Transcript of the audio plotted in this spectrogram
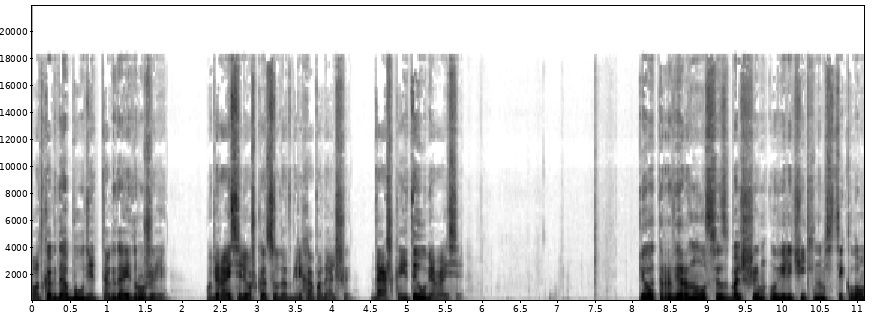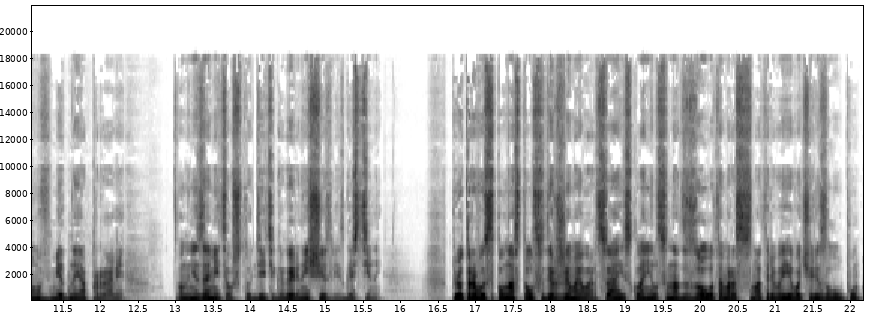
Вот когда будет, тогда и дружи. Убирайся, Лёшка, отсюда от греха подальше. Дашка, и ты убирайся. Пётр вернулся с большим увеличительным стеклом в медной оправе. Он не заметил, что дети Гагарина исчезли из гостиной. Пётр высыпал на стол содержимое ларца и склонился над золотом, рассматривая его через лупу.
